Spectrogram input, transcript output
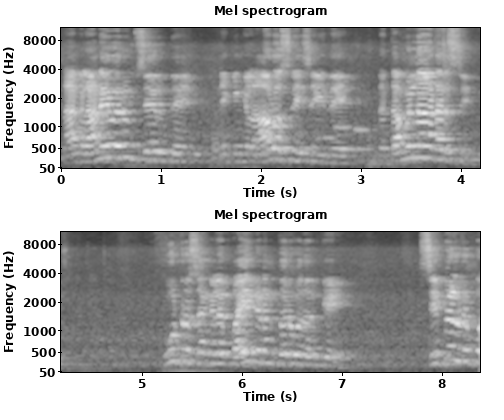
நாங்கள் அனைவரும் சேர்ந்து இன்னைக்கு எங்கள் ஆலோசனை செய்து இந்த தமிழ்நாடு அரசு கூட்டுறவு சங்கங்களை பயிர்கடன் பெறுவதற்கு சிபில் ரிப்போர்ட்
